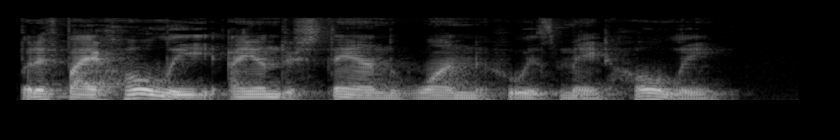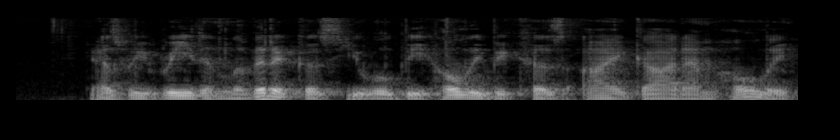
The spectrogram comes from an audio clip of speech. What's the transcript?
But if by holy I understand one who is made holy, as we read in Leviticus, you will be holy because I, God, am holy,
